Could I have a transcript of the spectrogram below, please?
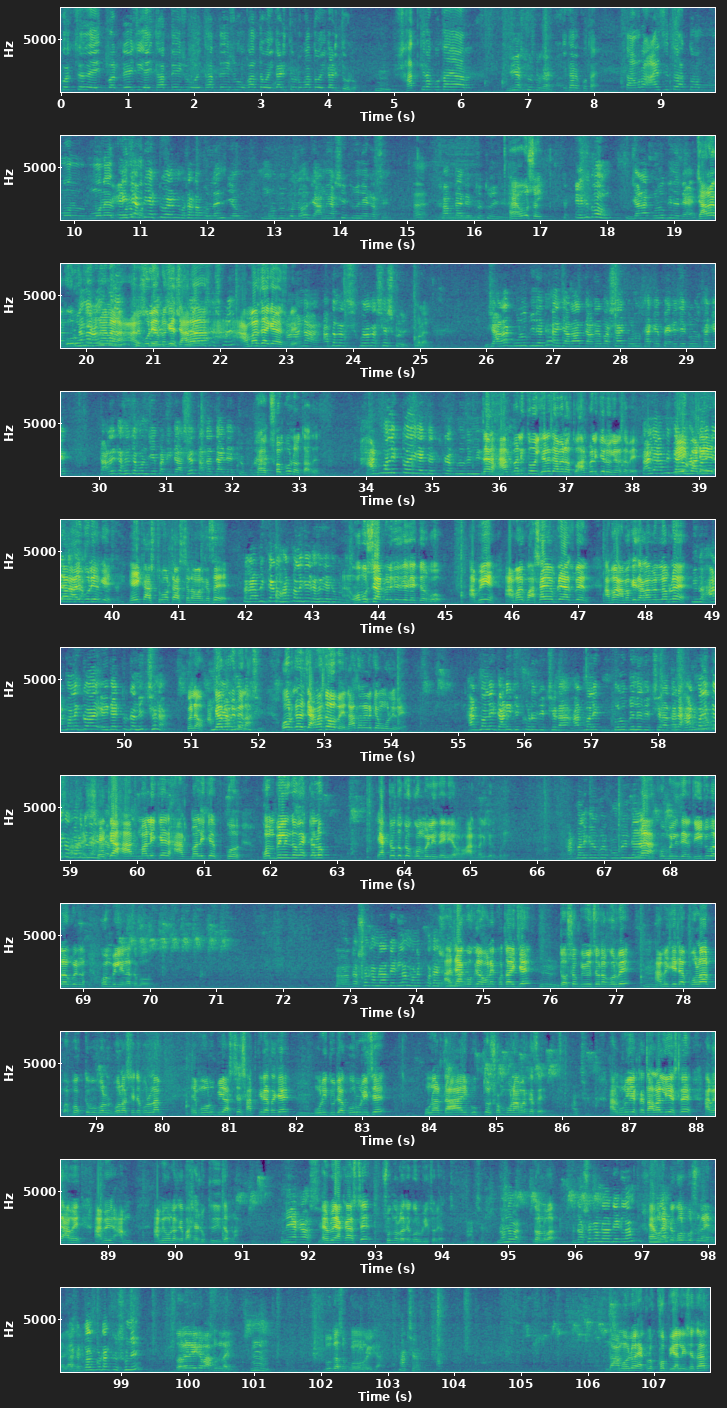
করছে এইবার দিয়েছি এই ধার দিয়েছি ওই ধার দিয়েছি ওখান থেকে ওই গাড়ি তোড়ো ওখান থেকে ওই গাড়ি তোড়ো হুম। সাতক্ষীরা কোথায় আর? কোথায়? এখানে কোথায়? তা আমরা আইছি তো একদম মন মনের এই যে আপনি একটু আগে কথাটা বললেন যে মুরব্বী বলল যে আমি আসি তুইনের কাছে। হ্যাঁ। সব দায়িত্ব তুই নে হ্যাঁ অবশ্যই। এরকম যারা গরু কিনে দেয় যারা গরু না, না, কিনে আমি না না বলি, আমি বলি আপনাকে যারা আমার জায়গায় আসবে। না আপনার কথাটা শেষ করি। বলেন। যারা গরু কিনে দেয় যারা যাদের বাসায় গরু থাকে প্যাকেজে গরু থাকে তাদের কাছে যখন যে পার্টিটা আসে তাদের দায় দায়িত্ব পুরো হ্যাঁ সম্পূর্ণ তাদের। হাট মালিক তো এই দায়িত্বটা কোনোদিন নিতে হাট মালিক তো ওইখানে যাবে না তো। হাট মালিক কেন ওইখানে যাবে? তাহলে আপনি এই পার্টি মালিকের আমি বলি আগে। এই কাস্টমারটা আসছে না আমার কাছে। তাহলে আপনি কেন হাট মালিকের কাছে যেতে বলছেন? অবশ্যই হাট মালিকের কাছে যাইতে পারব। আপনি আমার বাসায় আপনি আসবেন আমার আমাকে জানাবেন না আপনি? কিন্তু হাট মালিক তো এই দায়িত্বটা নিচ্ছে না। কেন? কেন নিবে না? ওর কাছে জানাতে হবে না জানালে কেমন নিবে? হাট মালিক গাড়ি ঠিক করে দিচ্ছে না হাট মালিক গরু কিনে দিচ্ছে না তাহলে হাট মালিককে তো গরু কিনে সেটা হাট মালিকের হাট মালিকের কমপ্লেন দেবো একটা লোক। একটা তো কেউ কমপ্লেন দেয়নি এখনও হাট মালিকের উপরে। হাট মালিকের উপর কমপ্লেন দেয়? না না কমপ্লেন দেয়নি ইউটিউবের উপরে কমপ্লেন আছে বহু দর্শক আমরা দেখলাম অনেক কথা যাক অনেক কথা হয়েছে। দর্শক বিবেচনা করবে। আমি যেটা বলার বক্তব্য বল- বলার সেটা বললাম। এই মরুবি আসছে সাতক্ষীরা থেকে। উনি দুইটা গরু লিছে। ওনার দায় ভুক্ত সম্পূর্ণ আমার কাছে। আচ্ছা। আর উনি একটা দালাল নিয়ে আসলে আমি আমি আমি আমি ওনাকে বাসায় ঢুকতে দিতাম না। উনি একা আসছে? এবার একা আসছে সুন্দরভাবে গরু নিয়ে চলে যাচ্ছে। আচ্ছা ধন্যবাদ। ধন্যবাদ। দর্শক আমরা দেখলাম এখন একটা গল্প শোনাই আপনাকে আচ্ছা গল্পটা একটু শুনি। ধরেন এইটা বাসুন নাই। হুম। দুধ আছে পনেরো লিটার। আচ্ছা। দাম হলো এক লক্ষ বিয়াল্লিশ হাজার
